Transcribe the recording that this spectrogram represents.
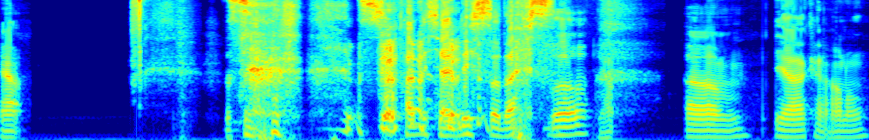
Ja. Das, das fand ich halt nicht so nice so. Ja, ähm, ja keine Ahnung.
